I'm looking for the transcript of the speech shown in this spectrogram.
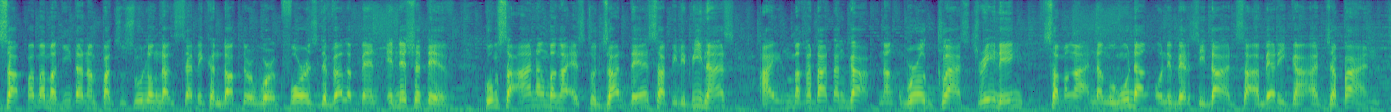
sa pamamagitan ng pagsusulong ng Semiconductor Workforce Development Initiative kung saan ang mga estudyante sa Pilipinas ay makatatanggap ng world-class training sa mga nangungunang universidad sa Amerika at Japan.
